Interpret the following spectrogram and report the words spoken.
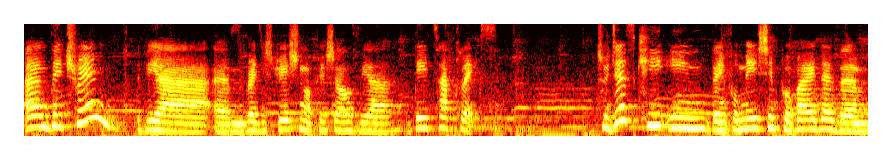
And they train their um, registration officials, their data clerks, to just key in the information provided them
